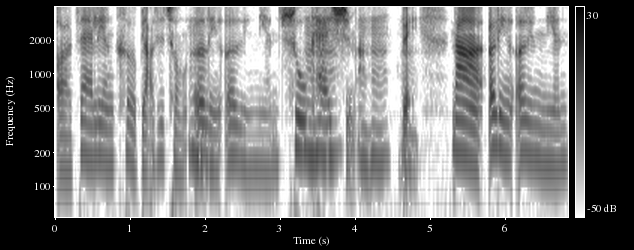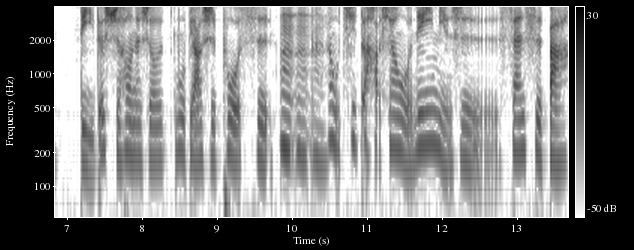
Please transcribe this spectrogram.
呃，在练课表是从二零二零年初开始嘛。嗯哼。对，那二零二零年。底的时候，那时候目标是破四，嗯嗯嗯。那我记得好像我那一年是三四八，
